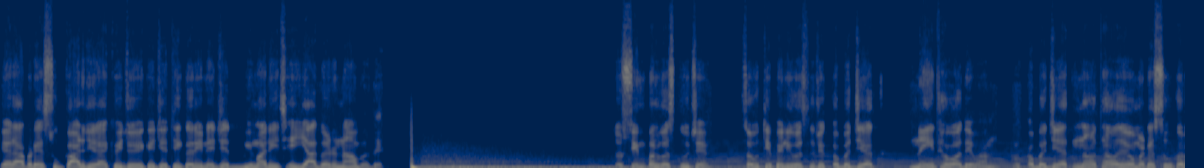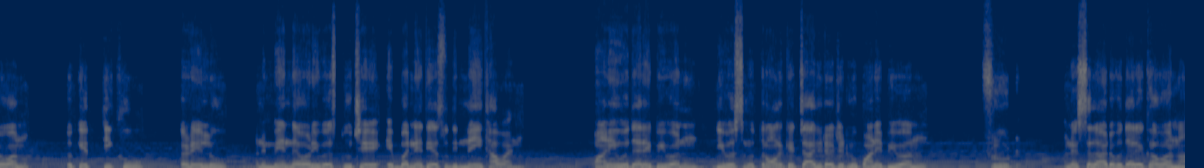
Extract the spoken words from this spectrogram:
ત્યારે આપણે શું કાળજી રાખવી જોઈએ કે જેથી કરીને જે બીમારી છે એ આગળ ના વધે? તો સિમ્પલ વસ્તુ છે. સૌથી પહેલી વસ્તુ છે કબજિયાત નહીં થવા દેવાનું. કબજિયાત ન થવા દેવા માટે શું કરવાનું? તો કે તીખું, તળેલું અને મેંદાવાળી વસ્તુ છે એ બને ત્યાં સુધી નહીં ખાવાની. પાણી વધારે પીવાનું, દિવસનું ત્રણ કે ચાર લીટર જેટલું પાણી પીવાનું ફ્રૂટ અને સલાડ વધારે ખાવાના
